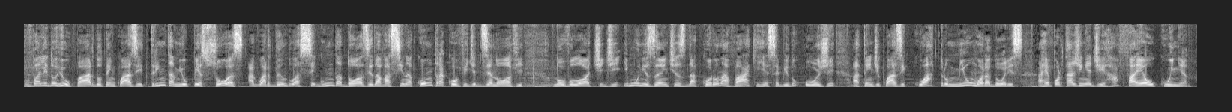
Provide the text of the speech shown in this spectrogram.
O Vale do Rio Pardo tem quase 30 mil pessoas aguardando a segunda dose da vacina contra a Covid-19. Novo lote de imunizantes da Coronavac recebido hoje atende quase 4 mil moradores. A reportagem é de Rafael Cunha.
